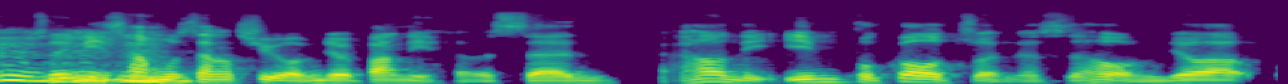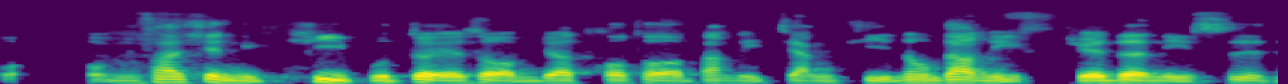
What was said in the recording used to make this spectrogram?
嗯，所以你唱不上去，我们就帮你和声，然后你音不够准的时候，我们就要。我们发现你 key 不对的时候，我们就要偷偷的帮你降 key，弄到你觉得你是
